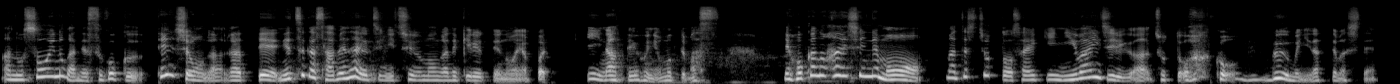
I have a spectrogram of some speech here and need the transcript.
あの、そういうのがね、すごくテンションが上がって、熱が冷めないうちに注文ができるっていうのはやっぱりいいなっていう風に思ってます。で、他の配信でも、まあ、私ちょっと最近庭いじりがちょっとこうブームになってまして。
